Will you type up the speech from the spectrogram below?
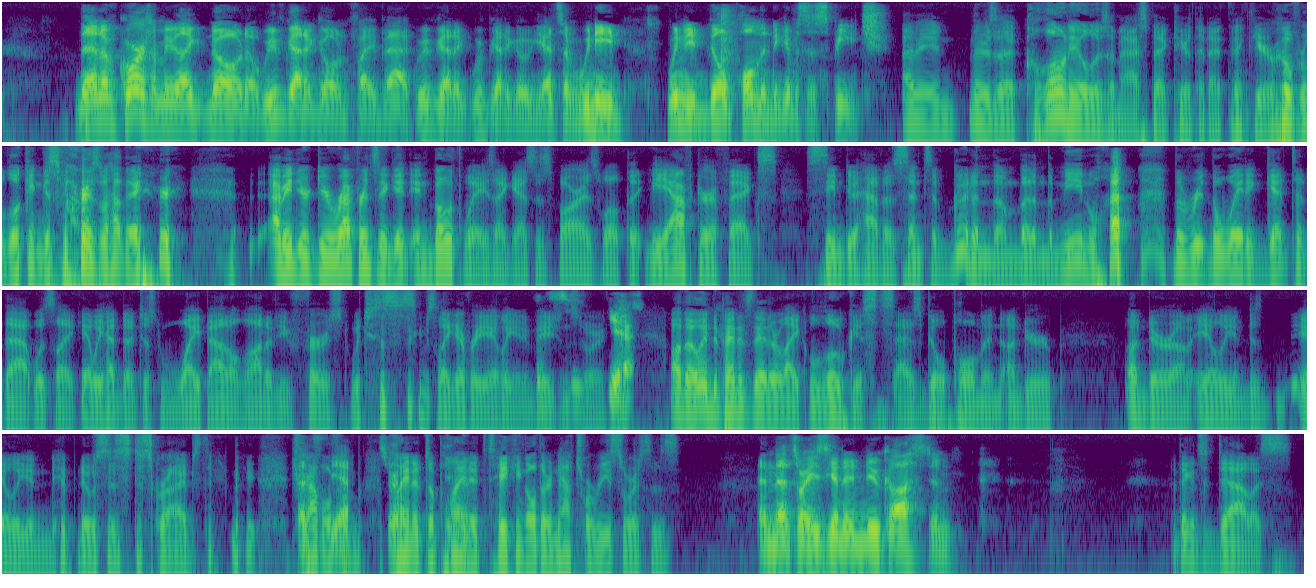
then of course I'm gonna be like, no, no, we've got to go and fight back. We've got to we've got to go get some. We need we need Bill Pullman to give us a speech. I mean, there's a colonialism aspect here that I think you're overlooking as far as how they. I mean, you're you're referencing it in both ways, I guess, as far as well the, the after effects seem to have a sense of good in them, but in the meanwhile, the re- the way to get to that was like, yeah, we had to just wipe out a lot of you first, which just seems like every alien invasion story. Yeah, Although Independence Day, they're like locusts, as Bill Pullman under under um, alien alien hypnosis describes. they travel yeah, from planet to Yeah. planet, taking all their natural resources. and that's why he's gonna nuke Austin. I think it's Dallas.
